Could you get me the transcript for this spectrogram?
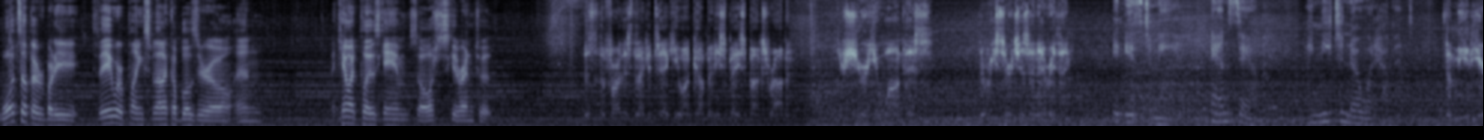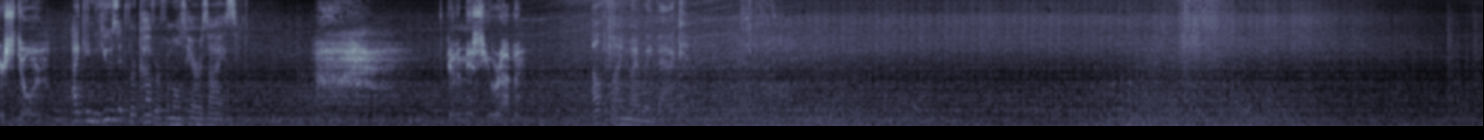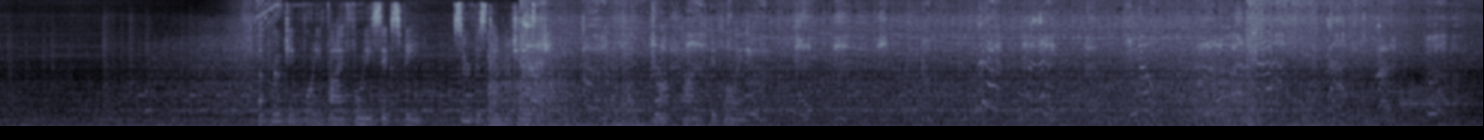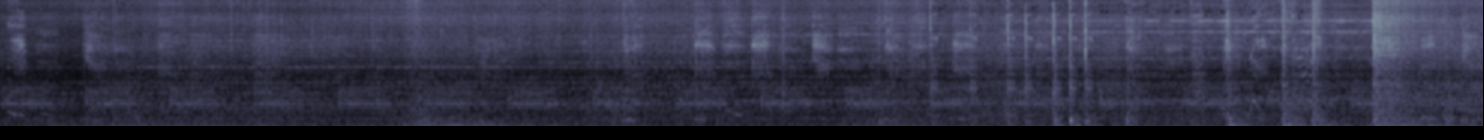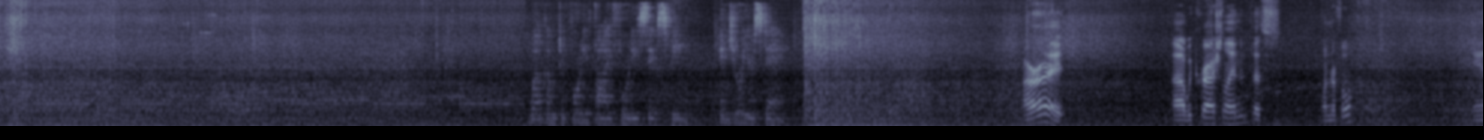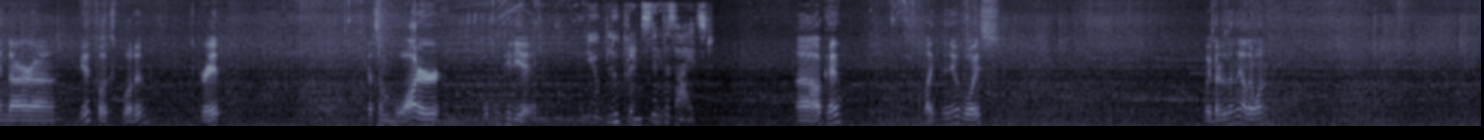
What's up, everybody? Today we're playing Subnautica Below Zero, and I can't wait to play this game, so let's just get right into it. This is the farthest that I can take you on company space bucks, Robin. You sure you want this? The research is in everything. It is to me. And Sam. I need to know what happened. The meteor storm. I can use it for cover from Alterra's eyes. Gonna miss you, Robin. I'll find my way back. Approaching 45, 46 feet. Surface temperature temperatures. Drop pod deployed. Welcome to 45, 46 feet. Enjoy your stay. Alright. Uh, we crash landed, that's wonderful. And our uh, vehicle exploded. It's great. Got some water. Open PDA. New blueprint synthesized. Uh, okay. Like the new voice. Way better than the other one.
